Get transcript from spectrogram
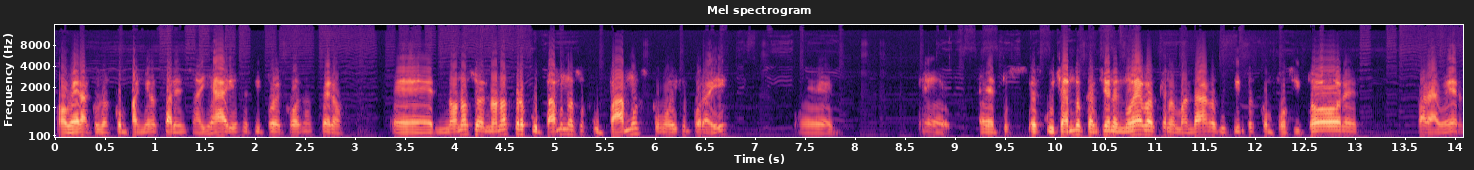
o, ver a los compañeros para ensayar y ese tipo de cosas, pero no, nos, no nos preocupamos, nos ocupamos, como dicen por ahí, eh, eh, eh, pues, escuchando canciones nuevas que nos mandaban los distintos compositores para ver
